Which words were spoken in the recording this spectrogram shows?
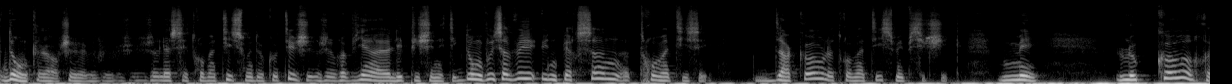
donc, alors je, laisse ces traumatismes de côté, je, reviens à l'épigénétique. Donc, vous avez une personne traumatisée. D'accord, le traumatisme est psychique. Mais le corps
